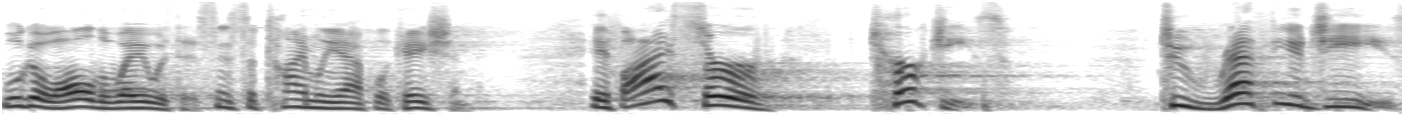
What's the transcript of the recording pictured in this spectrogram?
We'll go all the way with this, it's a timely application. If I serve turkeys to refugees,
